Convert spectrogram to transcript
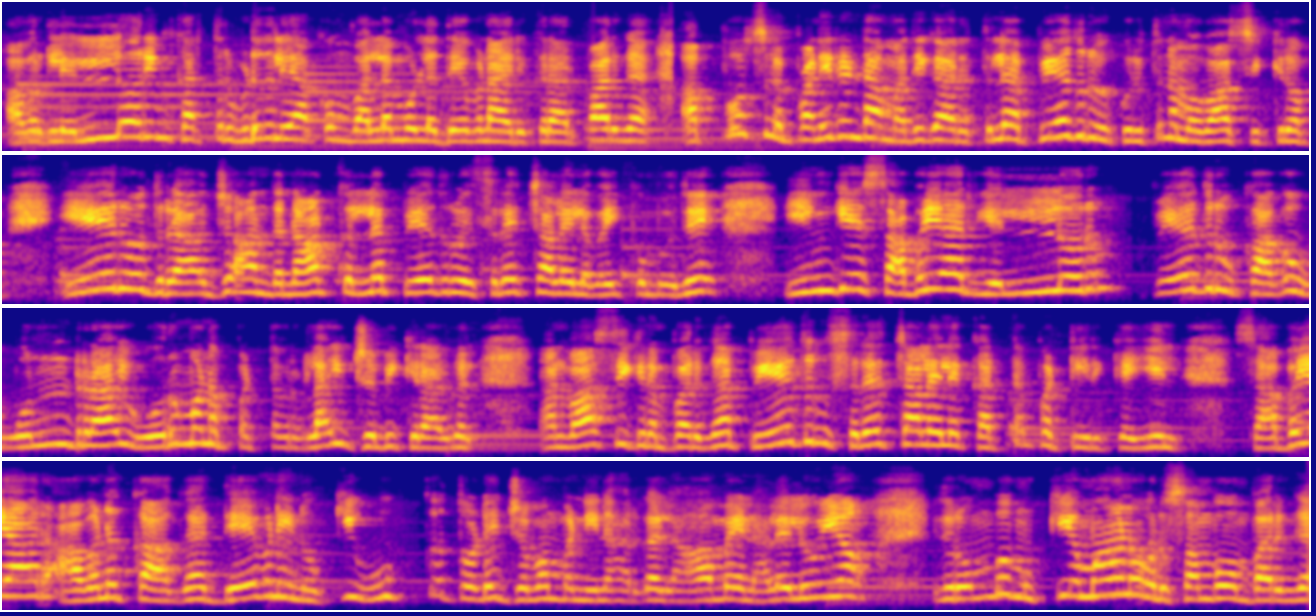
அவர்கள் எல்லோரையும் கர்த்தர் விடுதலையாக்கும் வல்லமுள்ள தேவனாக இருக்கிறார். பாருங்க அப்போ சில பனிரெண்டாம் அதிகாரத்துல பேதுருவை குறித்து நம்ம வாசிக்கிறோம். ஏரோது ராஜா அந்த நாட்கள்ல பேதுருவை சிறைச்சாலையில வைக்கும்போது இங்கே சபையார் எல்லோரும் பேதுருவுக்காக ஒன்றாய் ஒருமனப்பட்டவர்களாய் ஜெபிக்கிறார்கள். நான் வாசிக்கிறேன் பாருங்க. பேதுரு சிறைச்சாலையில் கட்டப்பட்டிருக்கையில் சபையார் அவனுக்காக தேவனை நோக்கி ஊக்கத்தோட ஜெபம் பண்ணினார்கள். ஆமே நலலூயா இது ரொம்ப முக்கியமான ஒரு சம்பவம் பாருங்க.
